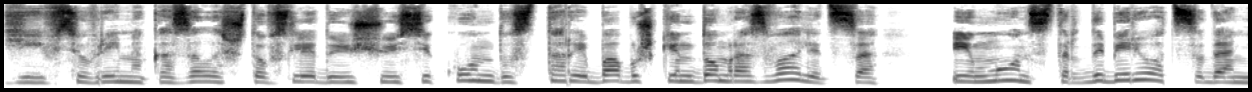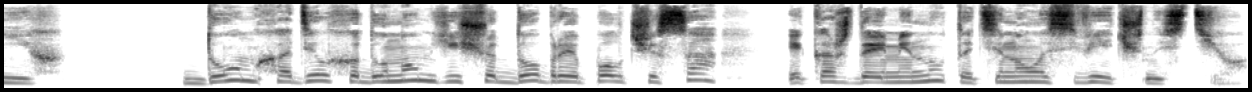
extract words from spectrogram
Ей все время казалось, что в следующую секунду старый бабушкин дом развалится, и монстр доберется до них. Дом ходил ходуном еще добрые полчаса, и каждая минута тянулась вечностью.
